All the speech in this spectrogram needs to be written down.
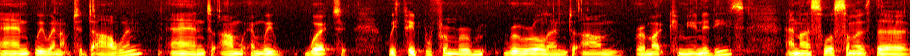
and we went up to Darwin, and, um, and we worked with people from rural and um, remote communities. And I saw some of the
